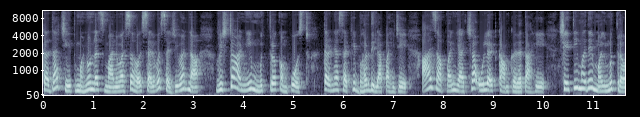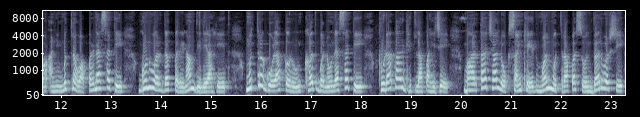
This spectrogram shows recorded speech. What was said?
कदाचित म्हणूनच मानवासह सर्व सजीवांना विष्ठ आणि मूत्र कंपोस्ट करण्यासाठी भर दिला पाहिजे. आज आपण याच्या उलट काम करत आहे. शेतीमध्ये मलमूत्र आणि मूत्र वापरण्यासाठी गुणवर्धक परिणाम दिले आहेत. मूत्र गोळा करून खत बनवण्यासाठी पुढाकार घेतला पाहिजे. भारताच्या लोकसंख्येत मलमूत्रापासून दरवर्षी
